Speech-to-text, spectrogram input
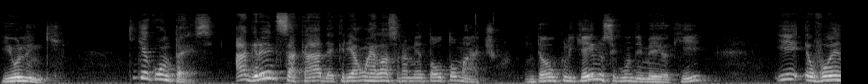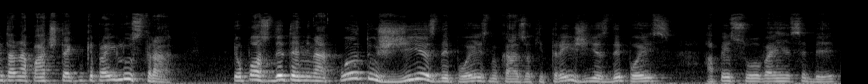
E o link. O que, que acontece? A grande sacada é criar um relacionamento automático. Então, eu cliquei no segundo e-mail aqui e eu vou entrar na parte técnica para ilustrar eu posso determinar quantos dias depois, no caso aqui três dias depois, a pessoa vai receber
